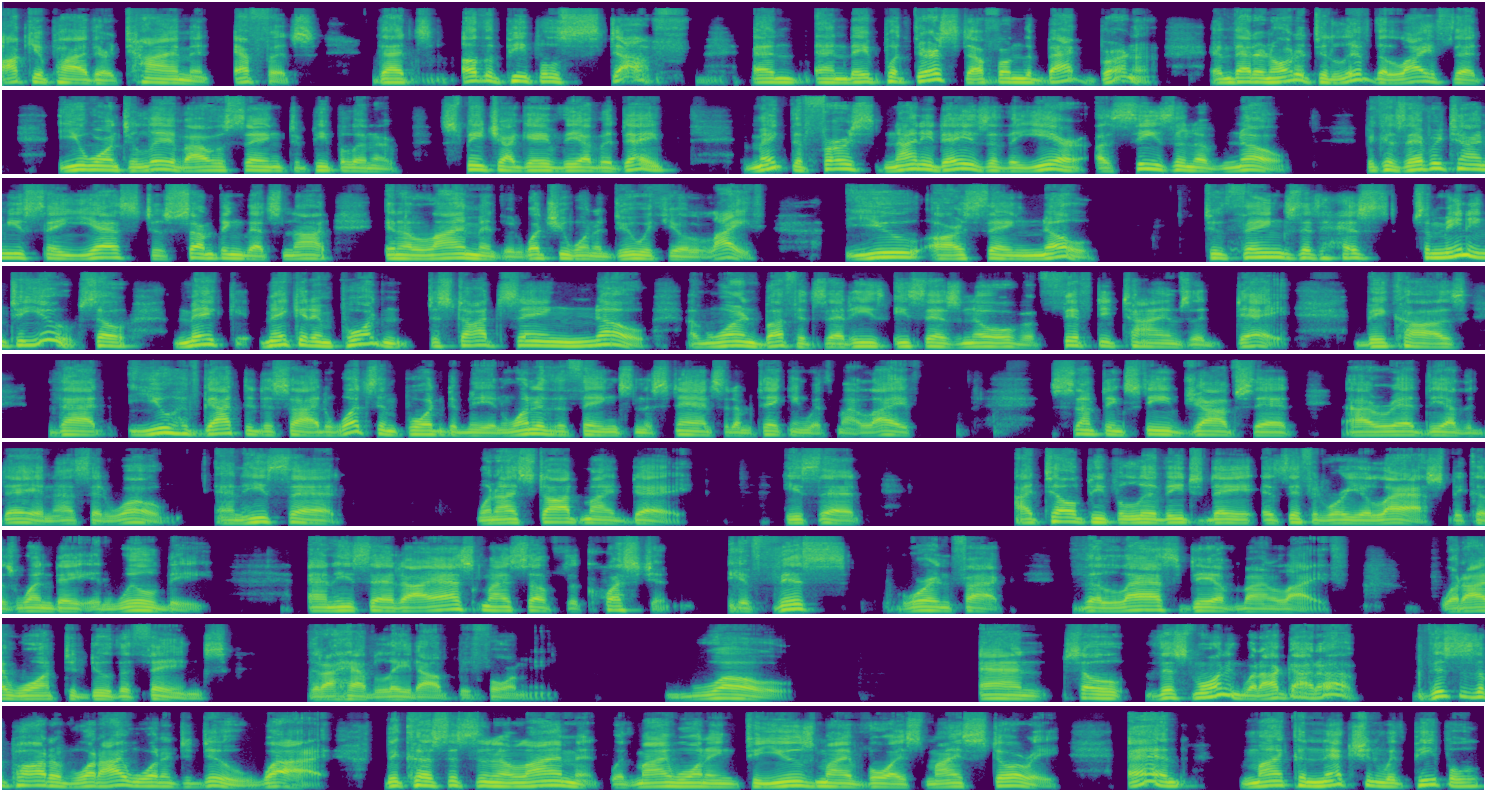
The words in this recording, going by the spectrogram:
occupy their time and efforts that's other people's stuff and and they put their stuff on the back burner and that in order to live the life that you want to live i was saying to people in a speech i gave the other day make the first 90 days of the year a season of no because every time you say yes to something that's not in alignment with what you want to do with your life you are saying no to things that has some meaning to you. So make make it important to start saying no. And Warren Buffett said he's he says no over 50 times a day because that you have got to decide what's important to me. And one of the things in the stance that I'm taking with my life, something Steve Jobs said, I read the other day, and I said, Whoa. And he said, When I start my day, he said, I tell people live each day as if it were your last, because one day it will be. And he said, I ask myself the question if this were in fact the last day of my life, would I want to do the things that I have laid out before me? Whoa. And so this morning, when I got up, this is a part of what I wanted to do. Why? Because it's in alignment with my wanting to use my voice, my story, and my connection with people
